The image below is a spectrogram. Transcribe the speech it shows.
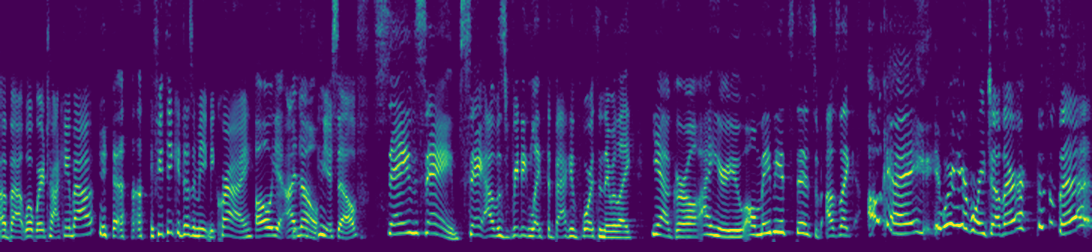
about what we're talking about. Yeah. If you think it doesn't make me cry, Oh yeah, I know. yourself. Same, same. Say, I was reading like the back and forth and they were like, yeah, girl, I hear you. Oh, maybe it's this. I was like, okay, we're here for each other. This is it.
